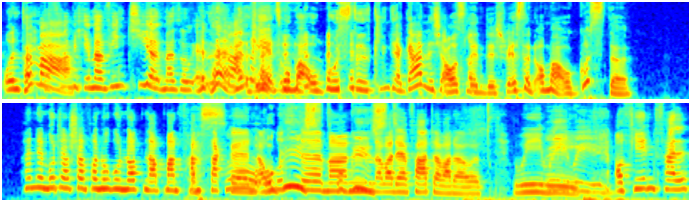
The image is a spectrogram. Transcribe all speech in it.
Und hör mal. habe ich immer wie ein Tier, immer so. Wie jetzt Oma Auguste? Das klingt ja gar nicht ausländisch. Wer ist denn Oma Auguste? Meine Mutter stammt von Hugenotten ab, Mann, Franz so, Sacken, Auguste, Auguste, Mann, Auguste. aber der Vater war da. Oui, oui. Oui, oui. Auf jeden Fall,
